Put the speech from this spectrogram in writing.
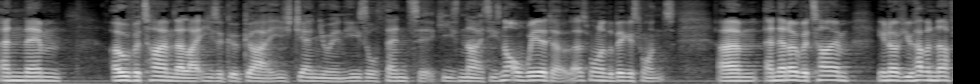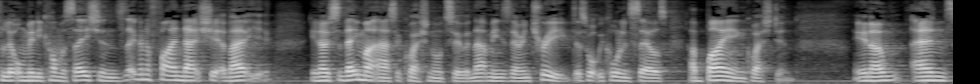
and then over time they're like, he's a good guy, he's genuine, he's authentic, he's nice, he's not a weirdo. That's one of the biggest ones. Um, and then over time, you know, if you have enough little mini conversations, they're going to find out shit about you. You know, so they might ask a question or two, and that means they're intrigued. That's what we call in sales a buying question. You know, and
